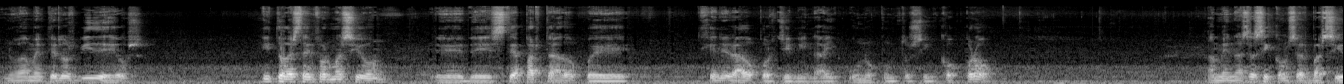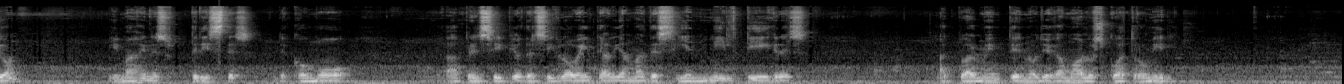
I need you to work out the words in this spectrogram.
nuevamente los videos. Y toda esta información eh, de este apartado fue generado por Gemini 1.5 Pro. Amenazas y conservación, imágenes tristes de cómo a principios del siglo XX había más de 100.000 tigres, actualmente no llegamos a los 4.000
